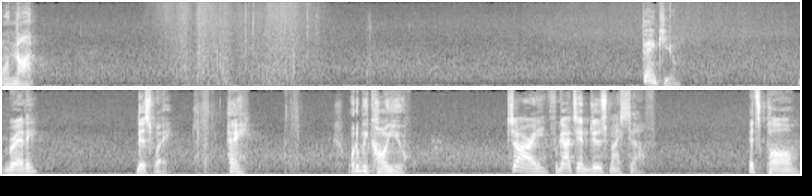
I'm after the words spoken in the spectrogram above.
or not? Thank you. Ready? This way. Hey, what do we call you? Sorry, forgot to introduce myself. It's Paul,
